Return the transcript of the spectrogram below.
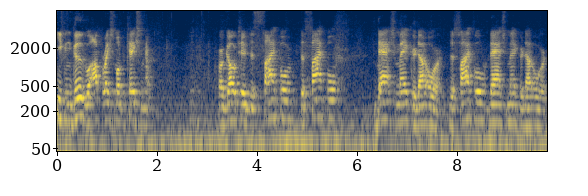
You can Google Operation Multiplication or go to disciple disciple maker.org. Disciple maker.org.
